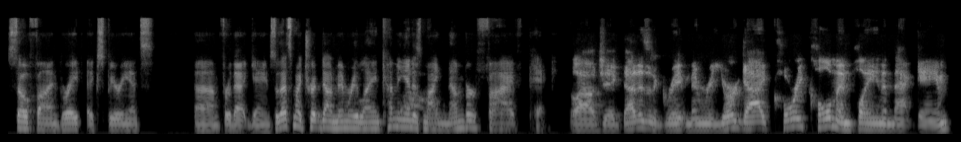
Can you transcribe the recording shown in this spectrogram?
So fun, great experience um, for that game. So that's my trip down memory lane. Coming wow. in as my number five pick. Wow, Jake, that is a great memory. Your guy Corey Coleman playing in that game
